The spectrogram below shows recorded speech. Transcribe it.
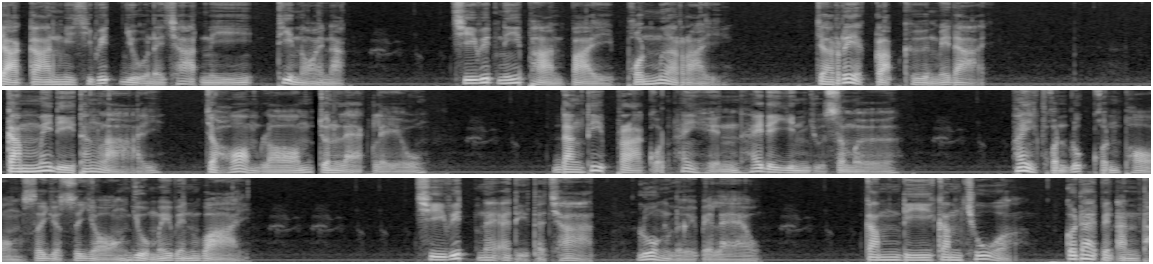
จากการมีชีวิตอยู่ในชาตินี้ที่น้อยนัก ชีวิตนี้ผ่านไปพ้นเมื่อไรจะเรียกกลับคืนไม่ได้ กรรมไม่ดีทั้งหลายจะห้อมล้อมจนแหลกเหลว ดังที่ปรากฏให้เห็นให้ได้ยินอยู่เสมอ ให้ขนลุกขนพองสยดสยองอยู่ไม่เว้นวาย ชีวิตในอดีตชาติล่วงเลยไปแล้ว กรรมดีกรรมชั่วก็ได้เป็นอันท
